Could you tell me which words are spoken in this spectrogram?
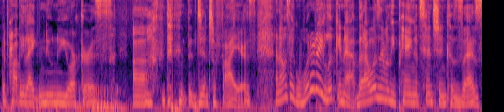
They're probably like new New Yorkers, uh, the gentrifiers. And I was like, what are they looking at? But I wasn't really paying attention because, as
